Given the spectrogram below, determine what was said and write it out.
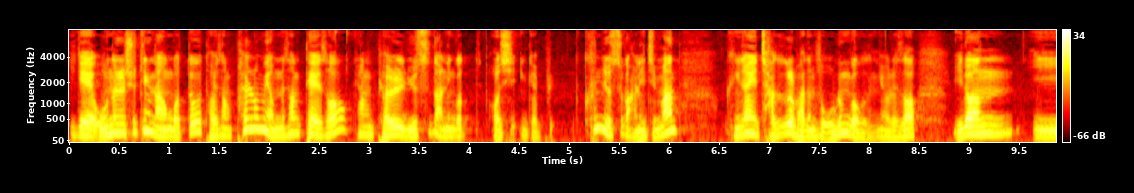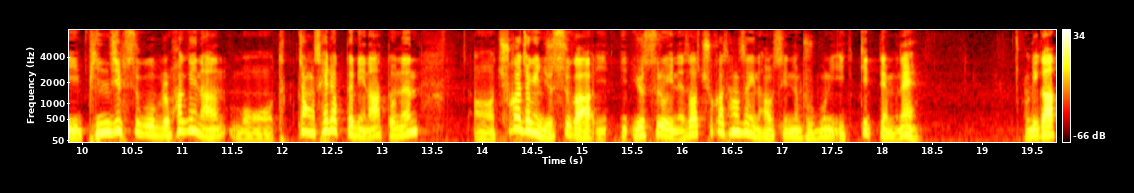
이게 오늘 슈팅 나온 것도 더 이상 팔로이 없는 상태에서 그냥 별 뉴스도 아닌 것이, 그러니까 큰 뉴스가 아니지만 굉장히 자극을 받으면서 오른 거거든요. 그래서 이런 이 빈집 수급을 확인한 뭐 특정 세력들이나 또는 어, 추가적인 뉴스가 이, 뉴스로 인해서 추가 상승이 나올 수 있는 부분이 있기 때문에 우리가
